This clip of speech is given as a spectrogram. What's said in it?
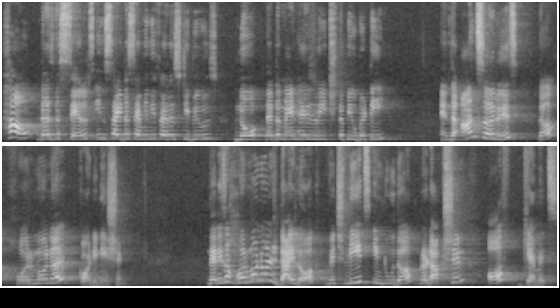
How does the cells inside the seminiferous tubules know that the man has reached the puberty? And the answer is the hormonal coordination. There is a hormonal dialogue which leads into the production of gametes.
